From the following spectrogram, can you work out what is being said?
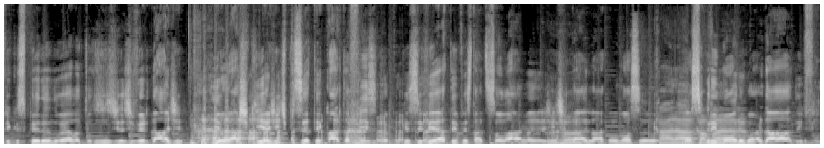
fico esperando ela todos os dias de verdade. e eu acho que a gente precisa ter carta física, porque se vier a Tempestade Solar, mano, a gente Uhum. tá lá com o nosso, Caraca, nosso Grimório velho. guardado, enfim.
